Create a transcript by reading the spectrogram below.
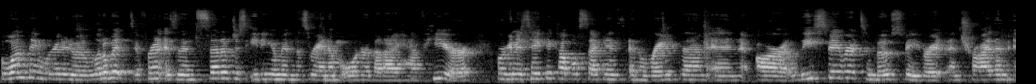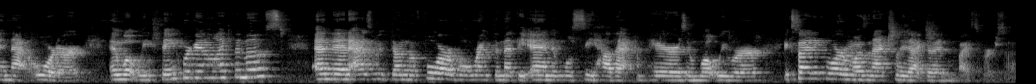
But one thing we're gonna do a little bit different is instead of just eating them in this random order that I have here, we're gonna take a couple seconds and rank them in our least favorite to most favorite and try them in that order and what we think we're gonna like the most. And then as we've done before, we'll rank them at the end and we'll see how that compares and what we were excited for and wasn't actually that good and vice versa.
